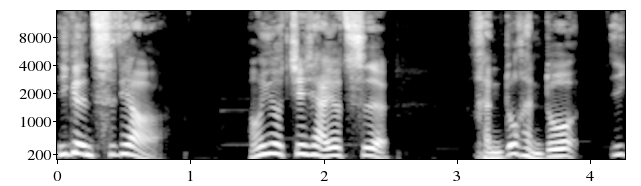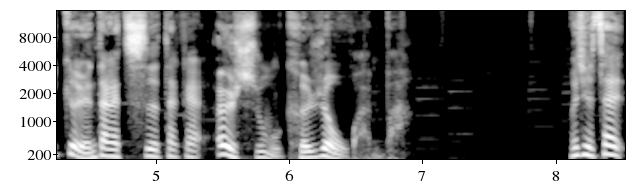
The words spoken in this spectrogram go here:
一个人吃掉，然后又接下来又吃了很多很多，一个人大概吃了大概二十五颗肉丸吧，而且在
